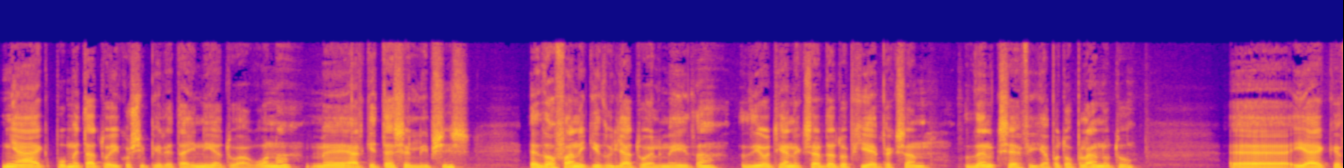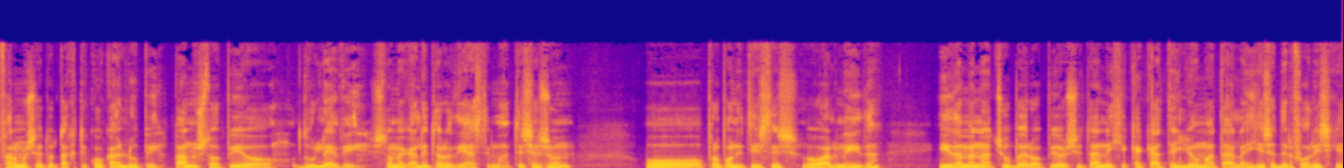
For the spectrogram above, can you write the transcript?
Μια ΑΕΚ που μετά το 20 πήρε τα ενία του αγώνα με αρκετές ελλείψεις. Εδώ φάνηκε η δουλειά του Αλμέιδα, διότι ανεξάρτητα το ποιοι έπαιξαν δεν ξέφυγε από το πλάνο του. Ε, η ΑΕΚ εφάρμοσε το τακτικό καλούπι πάνω στο οποίο δουλεύει στο μεγαλύτερο διάστημα της σεζόν ο προπονητής της, ο Αλμέιδα Είδαμε ένα τσούμπερ ο οποίος είχε κακά τελειώματα, αλλά είχε σεντερφορίσιε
